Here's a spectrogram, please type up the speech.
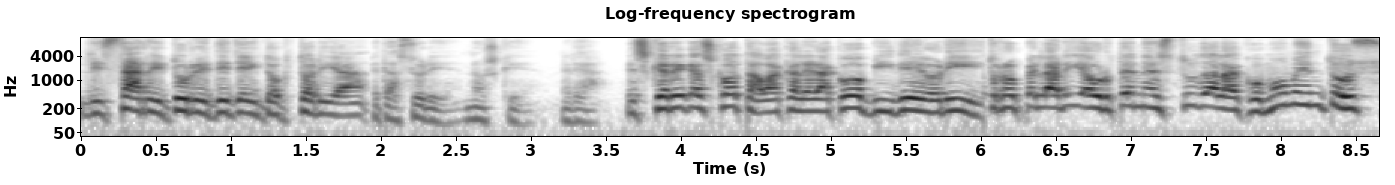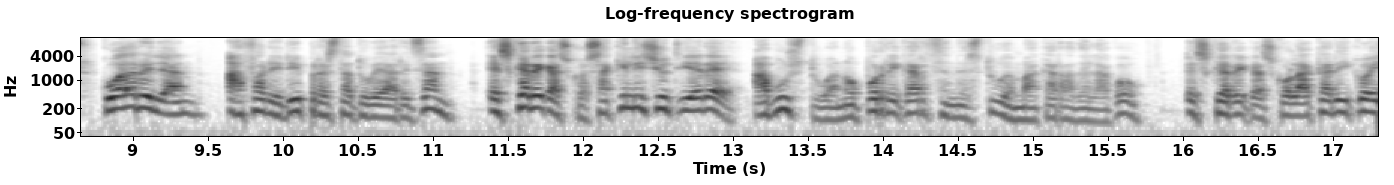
Lizarri Turri DJ Doktoria eta zuri, noski. Nerea. Eskerrik asko tabakalerako bide hori tropelari aurten ez dudalako momentuz kuadrilan afariri prestatu behar izan. Eskerrik asko sakilixuti ere abuztuan oporrik hartzen ez duen bakarra delako. Eskerrik asko lakarikoei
